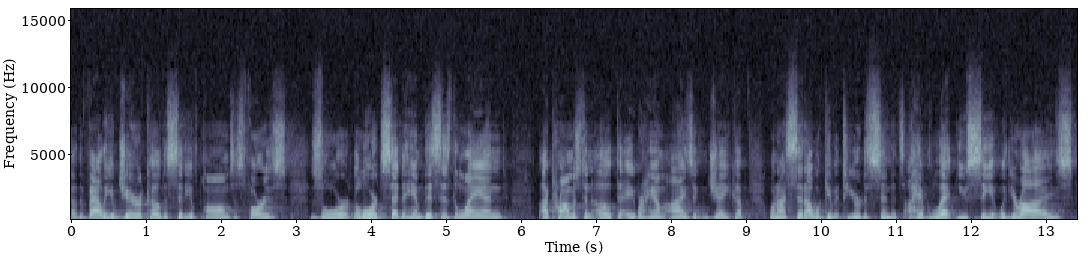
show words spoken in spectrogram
uh, the valley of Jericho, the city of palms, as far as Zoar. The Lord said to him, This is the land I promised an oath to Abraham, Isaac, Jacob when I said, I will give it to your descendants. I have let you see it with your eyes,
